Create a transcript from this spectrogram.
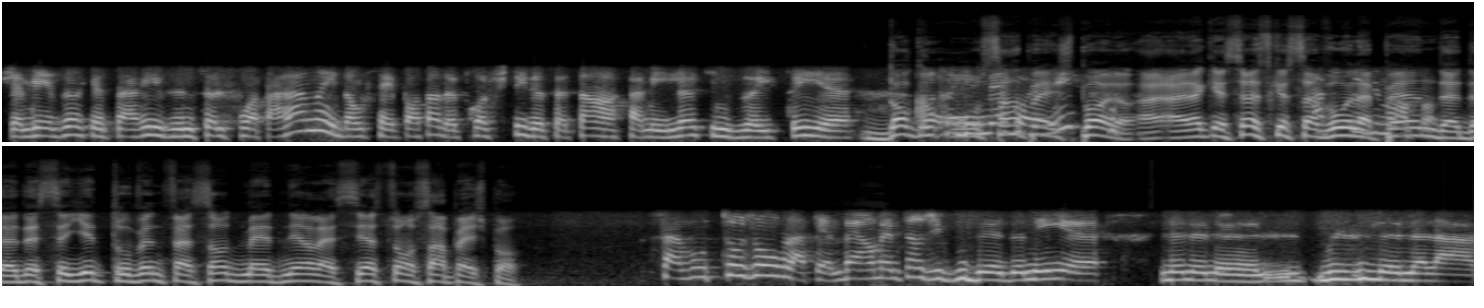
j'aime bien dire que ça arrive une seule fois par année, donc c'est important de profiter de ce temps en famille-là qui nous a été... Euh, donc on, ne s'empêche pas, là. À, la question, est-ce que ça vaut la peine d'essayer de, trouver une façon de maintenir la sieste, ou on s'empêche pas? Ça vaut toujours la peine. Ben, en même temps, j'ai voulu de donner euh, le, le, le, la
